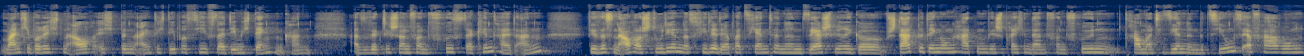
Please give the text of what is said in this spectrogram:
manche berichten auch, ich bin eigentlich depressiv, seitdem ich denken kann. Also wirklich schon von frühester Kindheit an. Wir wissen auch aus Studien, dass viele der Patientinnen sehr schwierige Startbedingungen hatten. Wir sprechen dann von frühen traumatisierenden Beziehungserfahrungen,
